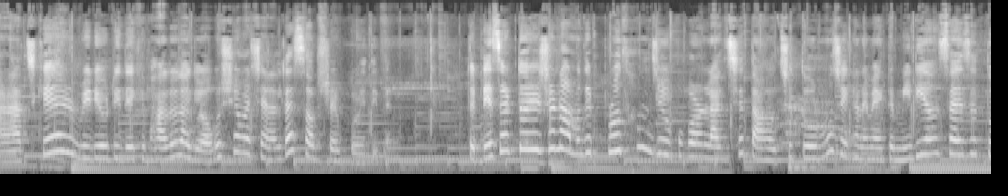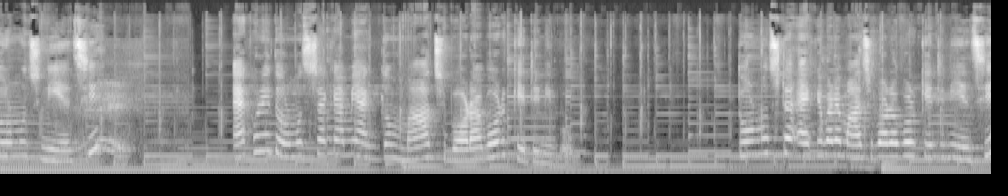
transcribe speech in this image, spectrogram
আর আজকের ভিডিওটি দেখে ভালো লাগলে অবশ্যই আমার চ্যানেলটা সাবস্ক্রাইব করে দিবেন। তো ডেজার্ট তৈরির জন্য আমাদের প্রথম যে উপকরণ লাগছে তা হচ্ছে তরমুজ। এখানে আমি একটা মিডিয়াম সাইজের তরমুজ নিয়েছি। এখন এই তরমুজটাকে আমি একদম মাছ বরাবর কেটে নিব। তরমুজটা একেবারে মাছ বরাবর কেটে নিয়েছি।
